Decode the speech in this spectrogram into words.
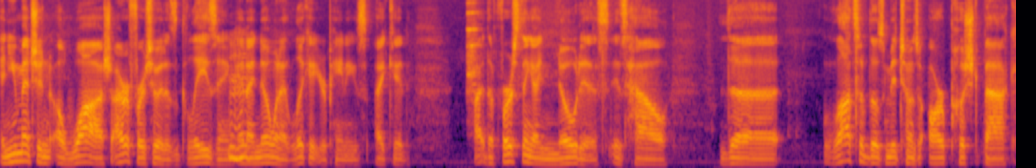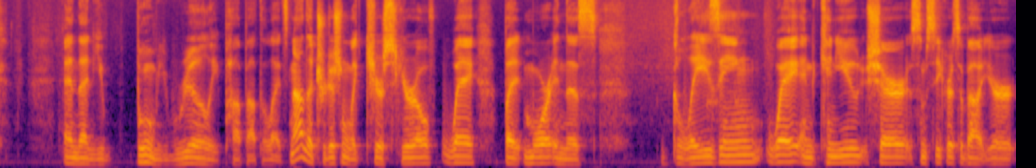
And you mentioned a wash. I refer to it as glazing, and mm-hmm. I know when I look at your paintings, I could. I, the first thing I notice is how the lots of those midtones are pushed back and then you boom you really pop out the lights not in the traditional like chiaroscuro way but more in this glazing way and can you share some secrets about your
